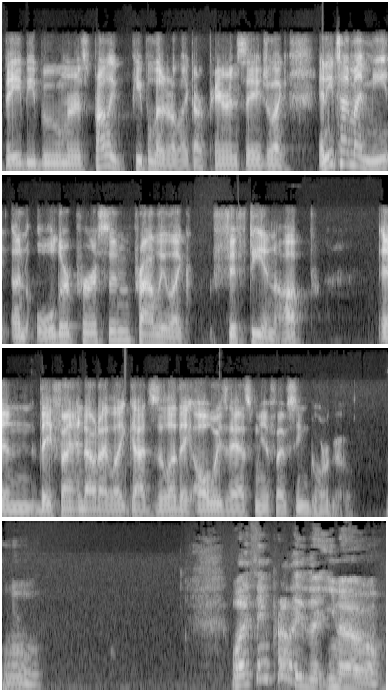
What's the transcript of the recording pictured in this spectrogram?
baby boomers, probably people that are like our parents' age. Like anytime I meet an older person, probably like fifty and up, and they find out I like Godzilla, they always ask me if I've seen Gorgo. Mm. Well, I think probably that you know,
